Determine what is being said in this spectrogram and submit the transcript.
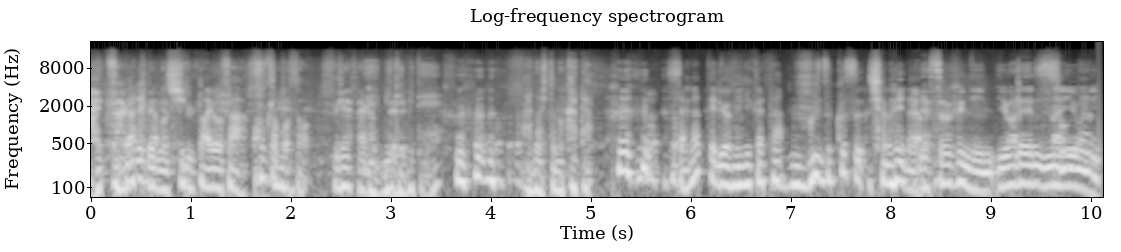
あいつ誰かの失敗をさこそこそ。すげえ下がってる。ね見て見て。あの人の肩。下がってるよ右肩。クスクスじゃないのよ。いやそういうふうに言われなそいようんに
